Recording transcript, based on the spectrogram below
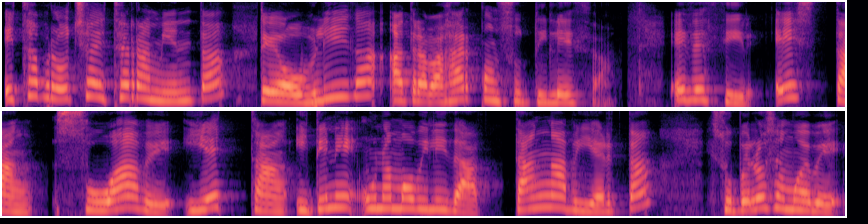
Esta brocha, esta herramienta, te obliga a trabajar con sutileza. Es decir, es tan suave y, es tan, y tiene una movilidad tan abierta, su pelo se mueve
